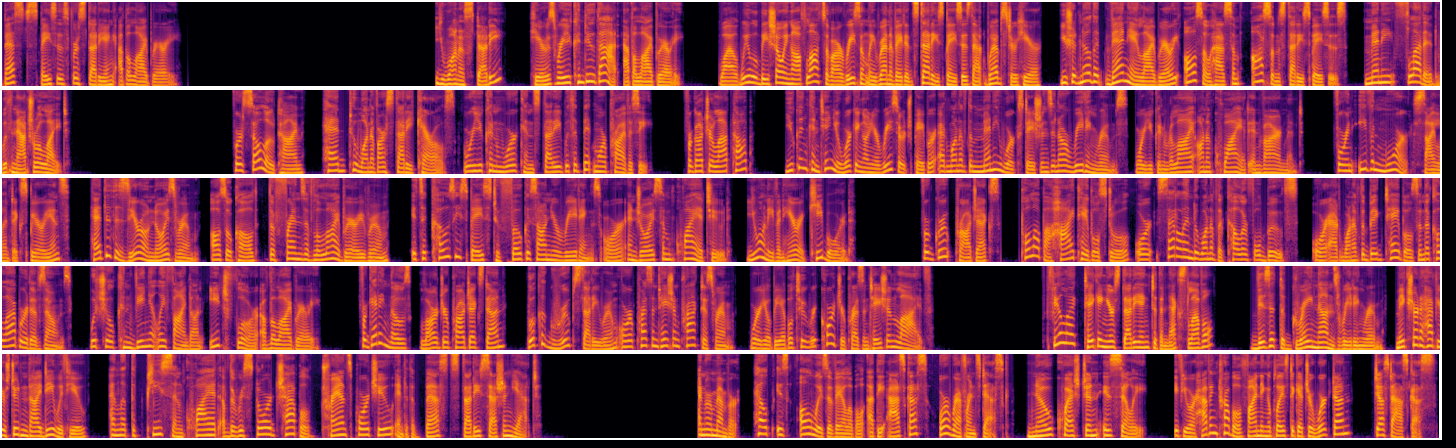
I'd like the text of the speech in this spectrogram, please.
Best Spaces for Studying at the Library. You want to study? Here's where you can do that at the library. While we will be showing off lots of our recently renovated study spaces at Webster here, you should know that Vanier Library also has some awesome study spaces, many flooded with natural light. For solo time, head to one of our study carrels, where you can work and study with a bit more privacy. Forgot your laptop? You can continue working on your research paper at one of the many workstations in our reading rooms, where you can rely on a quiet environment. For an even more silent experience, head to the Zero Noise Room, also called the Friends of the Library Room. It's a cozy space to focus on your readings or enjoy some quietude. You won't even hear a keyboard. For group projects, pull up a high table stool or settle into one of the colorful booths or at one of the big tables in the collaborative zones, which you'll conveniently find on each floor of the library. For getting those larger projects done, book a group study room or a presentation practice room where you'll be able to record your presentation live. Feel like taking your studying to the next level? Visit the Grey Nuns Reading Room. Make sure to have your student ID with you and let the peace and quiet of the restored chapel transport you into the best study session yet. And remember, help is always available at the Ask Us or Reference Desk. No question is silly. If you are having trouble finding a place to get your work done, just ask us.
